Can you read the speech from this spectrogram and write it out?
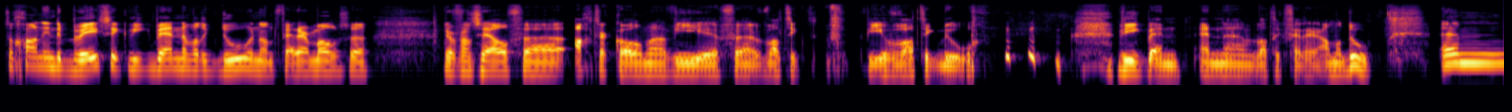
Toch gewoon in de basic wie ik ben en wat ik doe. En dan verder mogen ze er vanzelf eh achterkomen wie of, eh, wat ik, wie of wat ik doe. wie ik ben en eh, wat ik verder allemaal doe. Ehm,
